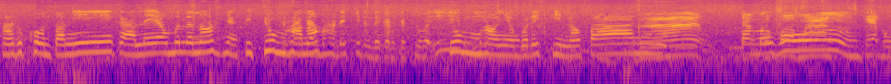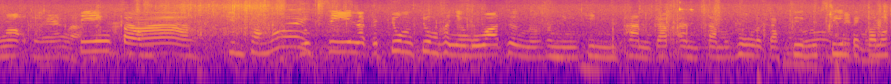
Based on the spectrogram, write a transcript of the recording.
ค่ะทุกคนตอนนี้กาแล้วมืดแล้วเนาะอย่างติจุ่มเฮาเนาะบ่ได้กินอะไรกันก็คือว่าอีจุ่มเฮายังบ่ได้กินเนาะป้านี่ตำบักหุ่งแก้มังเงาะแพงล่ะปิ้งปลากินสองร้อยลูกซีนแล้วก็จุ่มจุ่มเฮายังบ่ว่าถึงเนาะเฮายังกินพันกับอันตำบักหุ่งแล้วก็ซื้อลูกซีนไปก่อนเนาะ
